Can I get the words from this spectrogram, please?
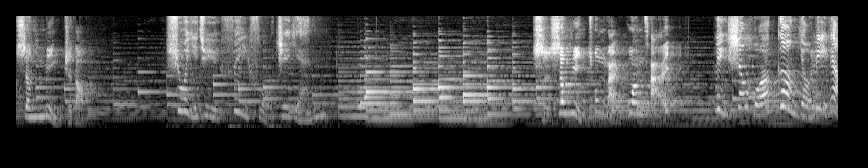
生命之道，说一句肺腑之言，使生命充满光彩，令生活更有力量。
